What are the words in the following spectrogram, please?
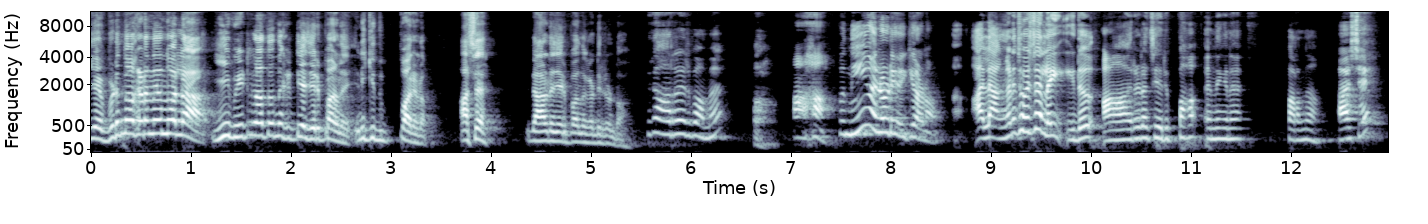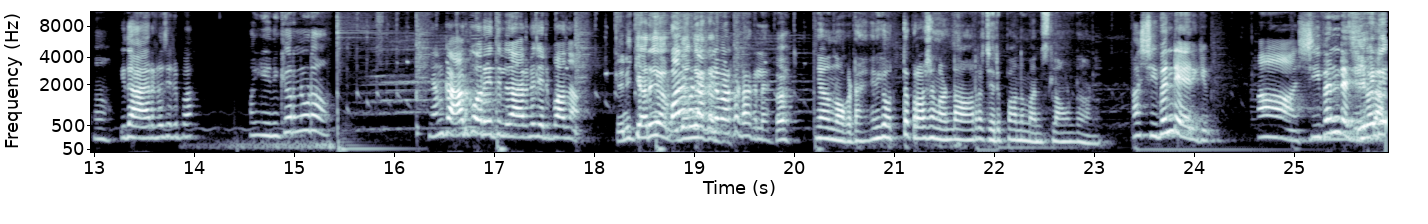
ഈ എവിടെ കിടന്നൊന്നുമല്ല ഈ വീട്ടിനകത്ത് നിന്ന് കിട്ടിയ ചെരുപ്പാണ്. എനിക്ക് ഇത് പറയണം. ആശേ ഇത് ആരുടെ ചെരുപ്പാന്ന് കണ്ടിട്ടുണ്ടോ? ഇത് ആരുടെ ചെരുപ്പാമേ ആ. ആഹാ അപ്പൊ നീ എന്നോട് ചോദിക്കുകയാണോ അല്ല അങ്ങനെ ചോദിച്ചല്ലേ ഇത് ആരുടെ ചെരുപ്പാ എന്നിങ്ങനെ പറഞ്ഞാ ആശേ ഇത് ആരുടെ ചെരുപ്പാ? അയ്യ എനിക്കറിഞ്ഞൂടാ. ഞങ്ങൾക്ക് ആർക്കും അറിയത്തില്ല ഇത് ആരുടെ ചെരുപ്പാന്നാ. എനിക്കറിയാം? ഞാൻ നോക്കട്ടെ. എനിക്ക് ഒറ്റ പ്രാവശ്യം കണ്ട ആരുടെ ചെരുപ്പാന്ന് മനസ്സിലാവേണ്ടതാണ് ആ ശിവന്റെ ആയിരിക്കും. ആ ശിവന്റെ ഞാൻ ശിവന്റെ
